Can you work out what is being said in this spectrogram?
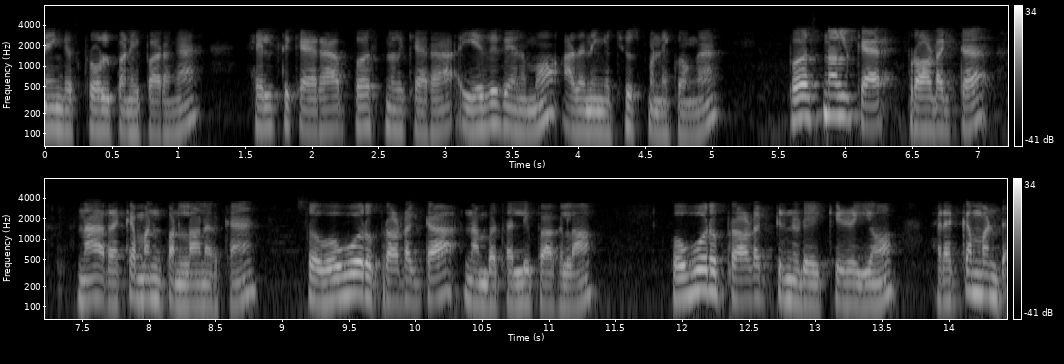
நீங்கள் ஸ்க்ரோல் பண்ணி பாருங்கள் ஹெல்த் கேரா பர்சனல் கேரா எது வேணுமோ அதை நீங்கள் சூஸ் பண்ணிக்கோங்க. பர்சனல் கேர் ப்ராடக்டை நான் ரெக்கமெண்ட் பண்ணலான்னு இருக்கேன். ஸோ ஒவ்வொரு ப்ராடக்டாக நம்ம தள்ளி பார்க்கலாம். ஒவ்வொரு ப்ராடக்ட்டினுடைய கீழேயும் ரெக்கமெண்ட்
